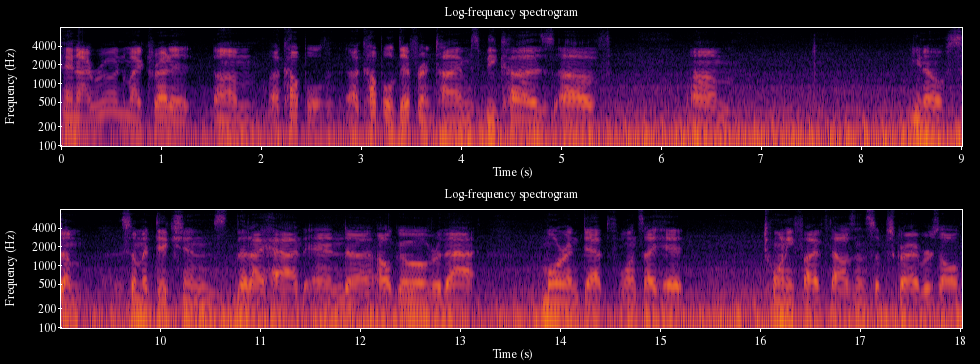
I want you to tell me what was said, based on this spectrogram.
And I ruined my credit um, a couple a couple different times because of um, you know some some addictions that I had and uh, I'll go over that more in depth once I hit 25,000 subscribers. I'll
